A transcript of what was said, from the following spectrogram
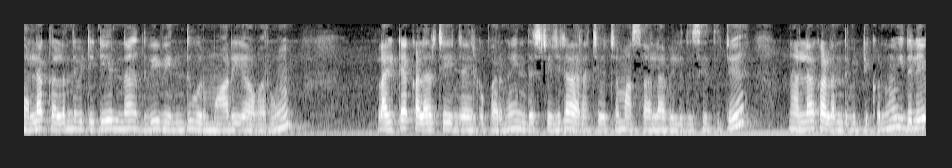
நல்லா கலந்து விட்டுகிட்டே இருந்தால் இதுவே வெந்து ஒரு மாதிரியாக வரும். லைட்டாக கலர் சேஞ்ச் ஆகிருக்கு பாருங்கள் இந்த ஸ்டேஜில் அரைச்சி வச்ச மசாலா விழுது சேர்த்துட்டு நல்லா கலந்து விட்டுக்கணும். இதிலே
